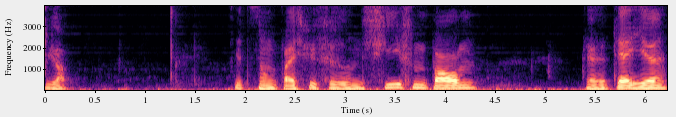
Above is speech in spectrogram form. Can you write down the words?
ja, jetzt noch ein Beispiel für so einen schiefen Baum. Wäre der hier.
